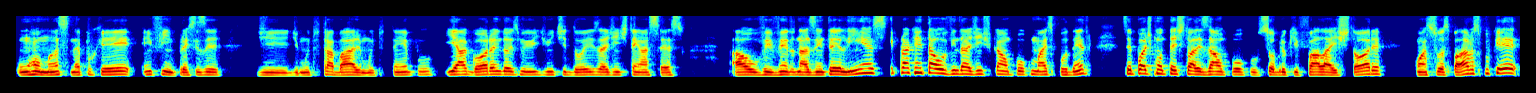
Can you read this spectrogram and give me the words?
um romance, né? Porque, enfim, precisa de, de muito trabalho, muito tempo. E agora, em 2022, a gente tem acesso ao Vivendo nas Entrelinhas. E para quem está ouvindo a gente ficar um pouco mais por dentro, você pode contextualizar um pouco sobre o que fala a história com as suas palavras, porque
